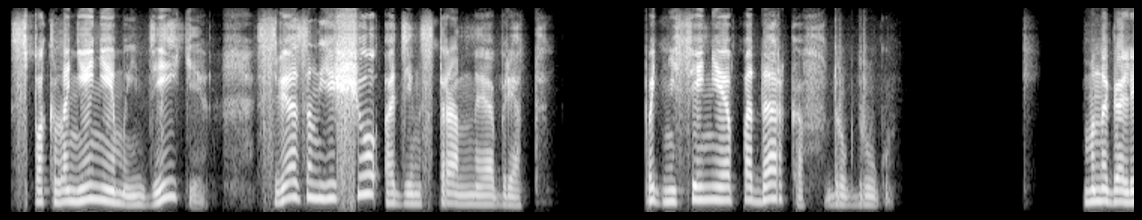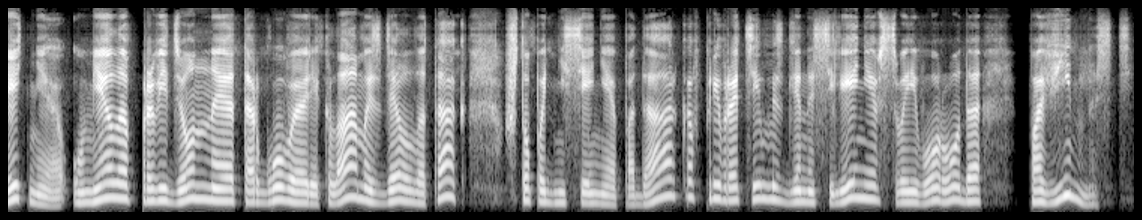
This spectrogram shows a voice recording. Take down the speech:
С поклонением индейке связан еще один странный обряд поднесение подарков друг другу. Многолетняя, умело проведенная торговая реклама сделала так, что поднесение подарков превратилось для населения в своего рода повинность,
